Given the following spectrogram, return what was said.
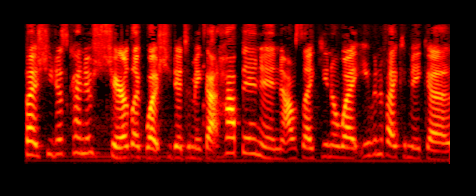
But she just kind of shared like what she did to make that happen, and I was like, you know what? Even if I could make a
